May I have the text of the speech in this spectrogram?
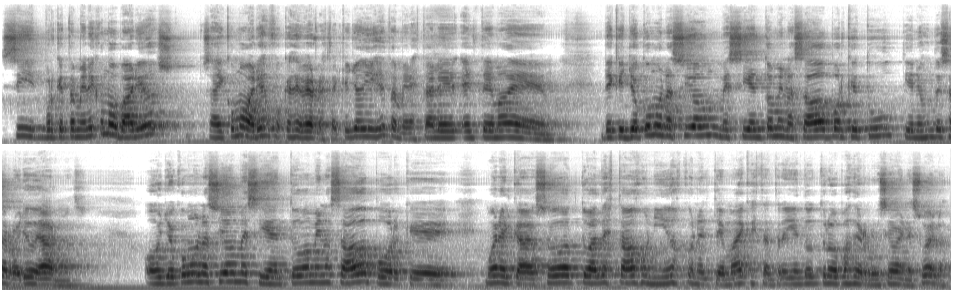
Sí, porque también hay como varios, o sea, hay como varios enfoques de verlo. Está el que yo dije, también está el, el tema de, de que yo como nación me siento amenazado porque tú tienes un desarrollo de armas. O yo como nación me siento amenazado porque, bueno, el caso actual de Estados Unidos con el tema de que están trayendo tropas de Rusia a Venezuela.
